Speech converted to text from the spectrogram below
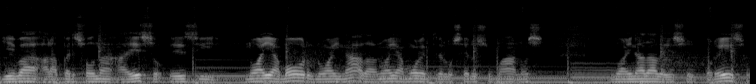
lleva a la persona a eso, es decir, no hay amor, no hay nada, no hay amor entre los seres humanos, no hay nada de eso, por eso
